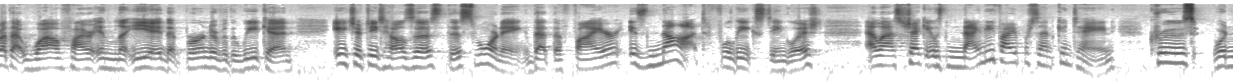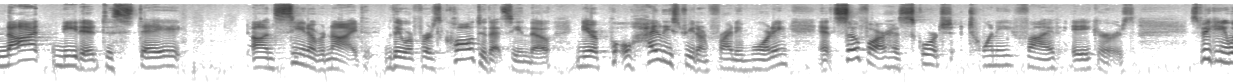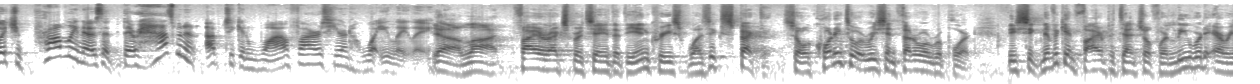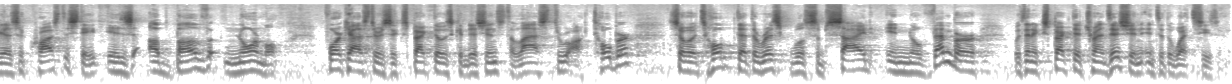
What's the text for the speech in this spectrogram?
about that wildfire in Laie that burned over the weekend. HFD tells us this morning that the fire is not fully extinguished. At last check, it was 95% contained. Crews were not needed to stay on scene overnight. They were first called to that scene, though, near O'Hailey Street on Friday morning. And so far has scorched 25 acres. Speaking of which, you probably noticed that there has been an uptick in wildfires here in Hawaii lately. Yeah, a lot. Fire experts say that the increase was expected. So according to a recent federal report, the significant fire potential for leeward areas across the state is above normal. Forecasters expect those conditions to last through October, so it's hoped that the risk will subside in November with an expected transition into the wet season.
